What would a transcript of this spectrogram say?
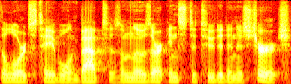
the Lord's table and baptism. Those are instituted in his church.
